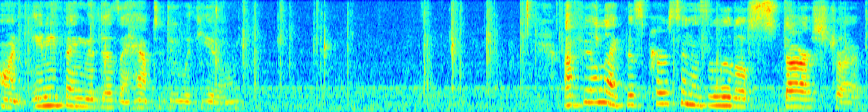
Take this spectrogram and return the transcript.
on anything that doesn't have to do with you. I feel like this person is a little starstruck,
